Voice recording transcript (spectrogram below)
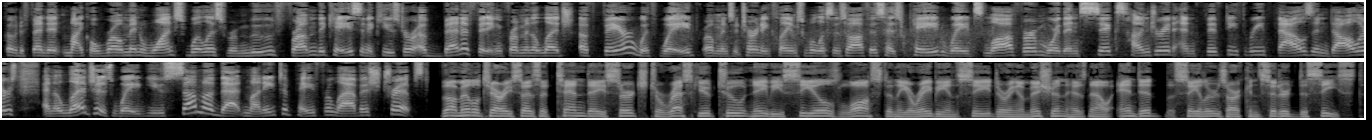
Co-defendant Michael Roman wants Willis removed from the case and accused her of benefiting from an alleged affair with Wade. Roman's attorney claims Willis's office has paid Wade's law firm more than $653,000 and alleges Wade used some of that money to pay for lavish trips. The military says a 10 day search to rescue two Navy SEALs lost in the Arabian Sea during a mission has now ended. The sailors are considered deceased.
